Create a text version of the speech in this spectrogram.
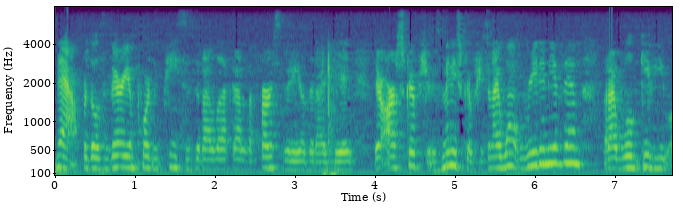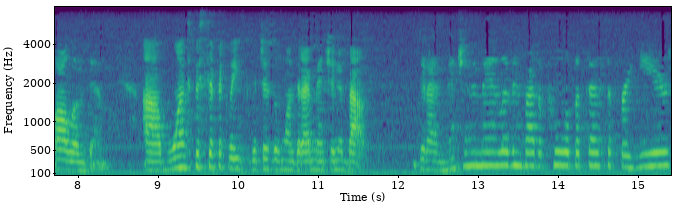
Now, for those very important pieces that I left out of the first video that I did, there are scriptures, many scriptures, and I won't read any of them, but I will give you all of them. Uh, one specifically, which is the one that I mentioned about, did I mention the man living by the pool of Bethesda for years?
